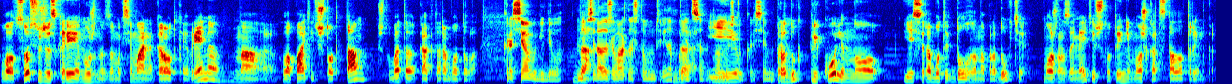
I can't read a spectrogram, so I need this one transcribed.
В аутсорсе же скорее нужно за максимально короткое время налопатить что-то там, чтобы это как-то работало. Красиво выглядело. Да. Не всегда даже важно, что внутри находится. Да. Главное, и чтобы красиво выглядело. продукт приколен, но если работать долго на продукте, можно заметить, что ты немножко отстал от рынка.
